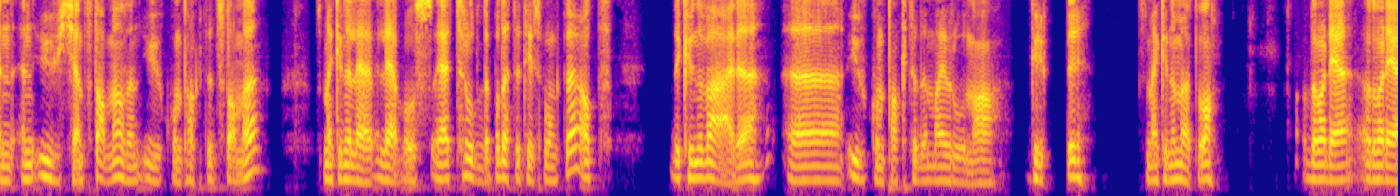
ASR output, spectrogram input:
en, en ukjent stamme, altså en ukontaktet stamme, som jeg kunne leve, leve hos. Og jeg trodde på dette tidspunktet at det kunne være eh, ukontaktede majorona-grupper som jeg kunne møte, da. Og det var det, det, var det,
